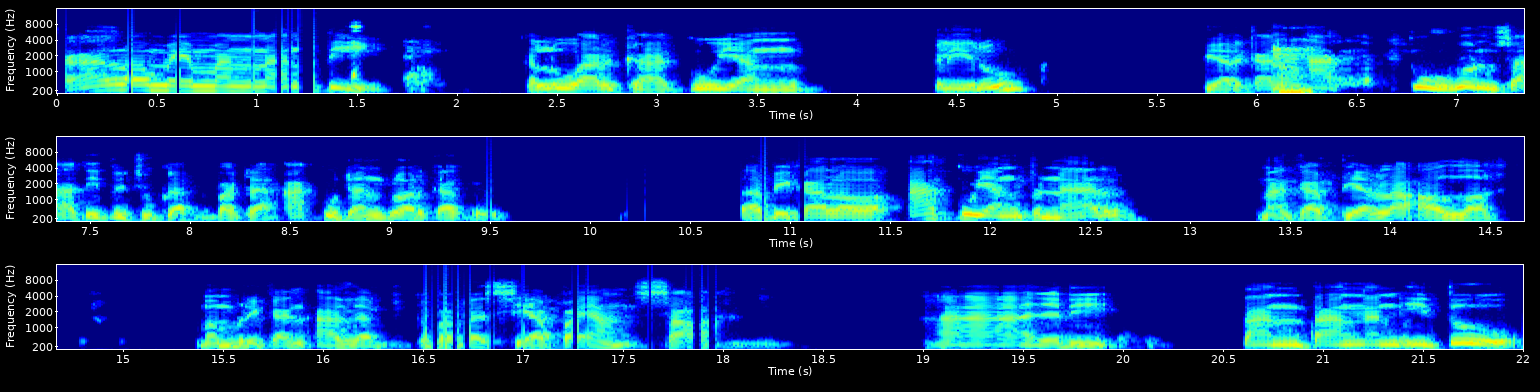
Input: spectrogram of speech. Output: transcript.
Kalau memang nanti keluargaku yang keliru, biarkan aku turun saat itu juga kepada aku dan keluargaku. Tapi kalau aku yang benar, maka biarlah Allah memberikan azab kepada siapa yang salah. Nah, jadi tantangan itu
